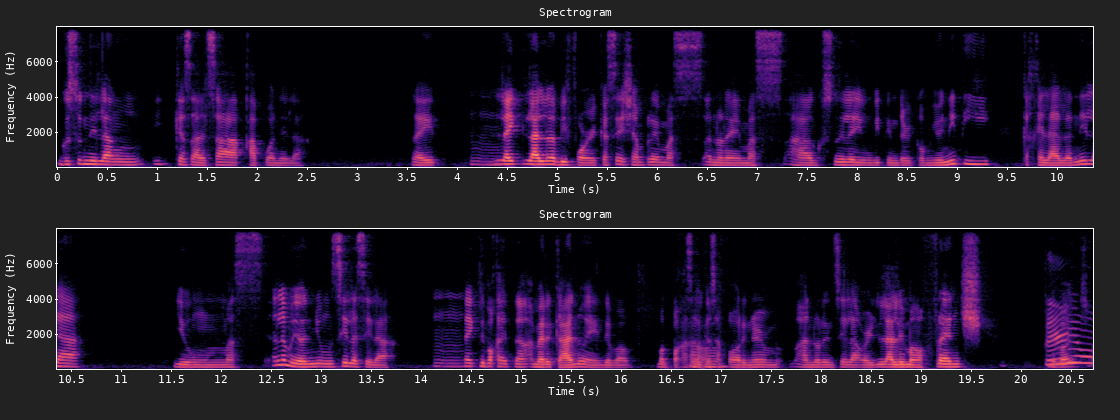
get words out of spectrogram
gusto nilang ikasal sa kapwa nila. Right? Mm. Like, lalo na before, kasi syempre mas, ano na eh, mas ah, gusto nila yung within their community, kakilala nila, yung mas, alam mo yun, yung sila-sila. Mm. Like, di ba kahit na Amerikano eh, di ba? Magpakasal ka Oo. sa foreigner, ano rin sila, or lalo yung mga French. Pero Diba? yung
